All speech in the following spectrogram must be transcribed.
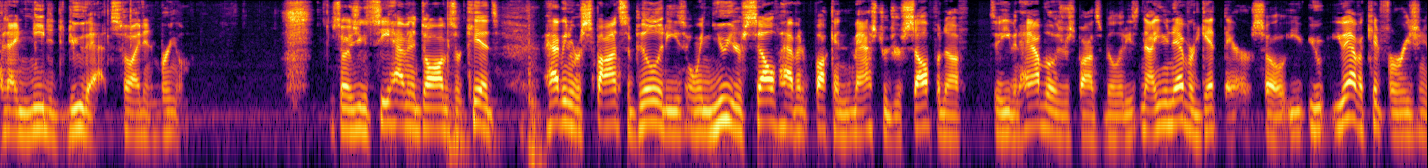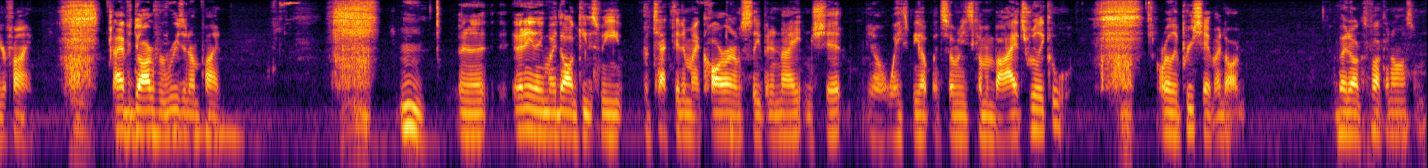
And I needed to do that, so I didn't bring them. So as you can see, having dogs or kids, having responsibilities, or when you yourself haven't fucking mastered yourself enough to even have those responsibilities, now you never get there. So you you, you have a kid for a reason, you're fine. I have a dog for a reason, I'm fine. Mm. And uh, if anything, my dog keeps me protected in my car and I'm sleeping at night and shit. You know, wakes me up when somebody's coming by. It's really cool. I really appreciate my dog. My dog's fucking awesome.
